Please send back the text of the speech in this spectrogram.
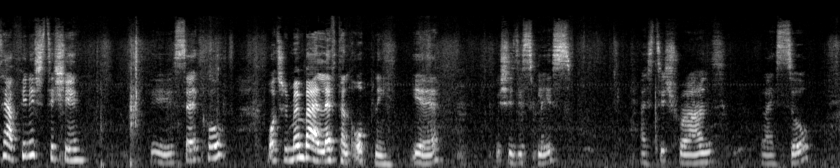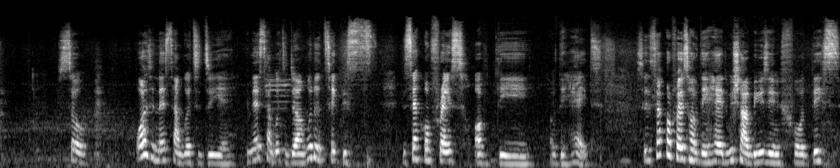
see I finished stitching the circle but remember I left an opening here which is this place. I stitch round like so. So what's the next I'm going to do here? The next I'm going to do I'm going to take this the circumference of the of the head. So the circumference of the head which I'll be using for this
